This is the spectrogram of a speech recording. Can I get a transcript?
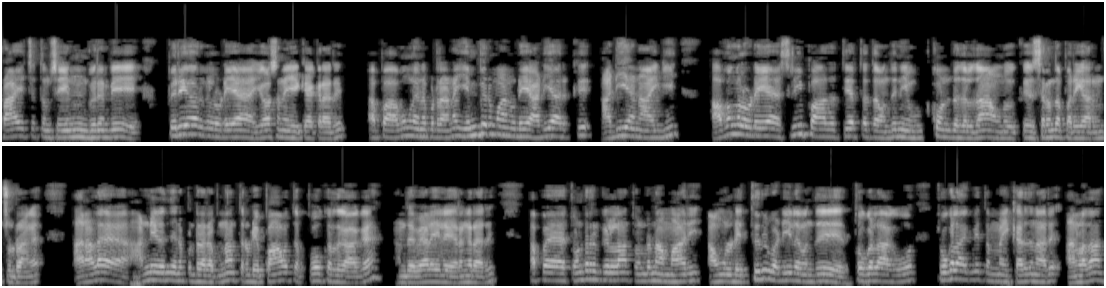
பிராயச்சித்தம் செய்யணும்னு விரும்பி பெரியோர்களுடைய யோசனையை கேட்கிறாரு. அப்ப அவங்களும் என்ன பண்றாங்கன்னா எம்பெருமானுடைய அடியாருக்கு அடியனாகி அவங்களுடைய ஸ்ரீபாத தீர்த்தத்தை வந்து நீ உட்கொண்டதில் தான் அவனுக்கு சிறந்த பரிகாரம்னு சொல்றாங்க. அதனால அன்னையிலிருந்து என்ன பண்றாரு அப்படின்னா தன்னுடைய பாவத்தை போக்குறதுக்காக அந்த வேலையில இறங்குறாரு. அப்ப தொண்டர்கள்லாம் தொண்டனா மாறி அவங்களுடைய திருவடியில வந்து துகளாகவோ துகளாகவே தம்மை கருதினாரு. அதனாலதான்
